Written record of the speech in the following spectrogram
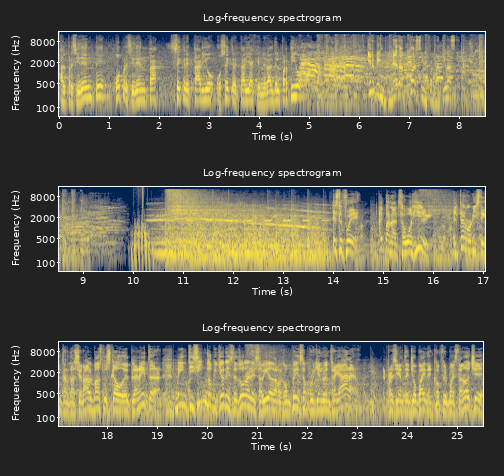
al presidente o presidenta, secretario o secretaria general del partido. Irving Pineda, Fuerza Informativas. Este fue Ayman al-Zawahiri, el terrorista internacional más buscado del planeta. 25 millones de dólares había de recompensa por quien lo entregara. El presidente Joe Biden confirmó esta noche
